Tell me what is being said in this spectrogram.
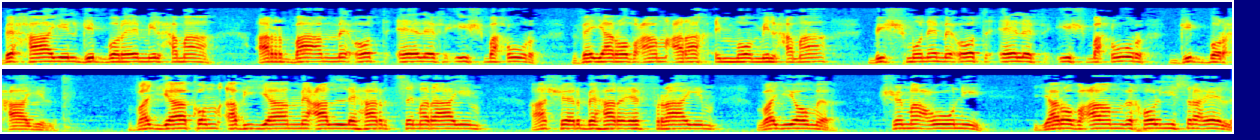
בחיל גיבורי מלחמה, ארבע מאות אלף איש בחור, וירבעם ערך עמו מלחמה בשמונה מאות אלף איש בחור, גיבור חיל. ויקום אביה מעל להר צמריים, אשר בהר אפרים, ויאמר, שמעוני, ירבעם וכל ישראל,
